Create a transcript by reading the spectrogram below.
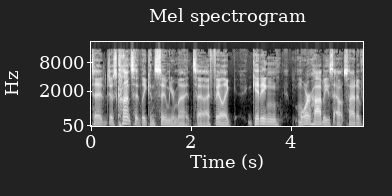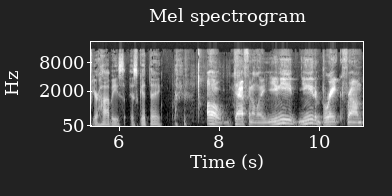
to just constantly consume your mind. So I feel like getting more hobbies outside of your hobbies is a good thing. Oh, definitely. You need you need a break from,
